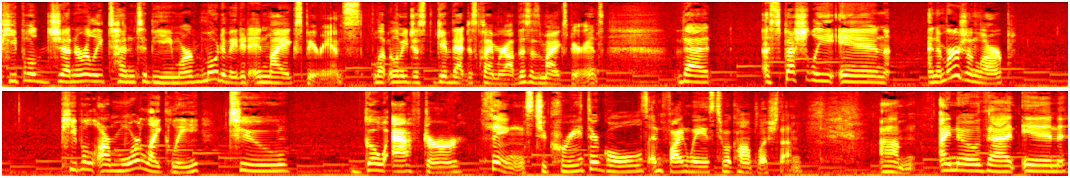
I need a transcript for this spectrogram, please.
people generally tend to be more motivated, in my experience. Let, let me just give that disclaimer out. This is my experience. That, especially in an immersion LARP, people are more likely to go after things to create their goals and find ways to accomplish them. Um, I know that in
